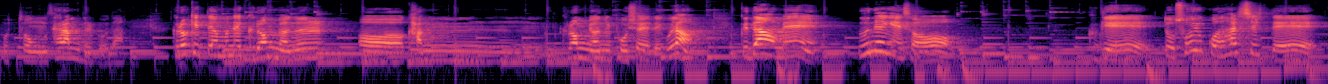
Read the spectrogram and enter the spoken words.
보통 사람들보다 그렇기 때문에 그런 면을 어, 감 그런 면을 보셔야 되고요. 그 다음에 은행에서 그게 또 소유권 하실 때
